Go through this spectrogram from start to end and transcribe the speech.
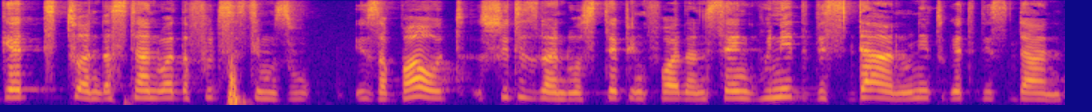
get to understand what the food systems is about, Switzerland was stepping forward and saying, "We need this done. We need to get this done,"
